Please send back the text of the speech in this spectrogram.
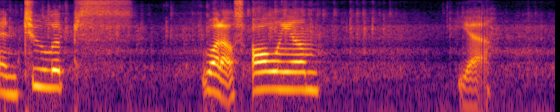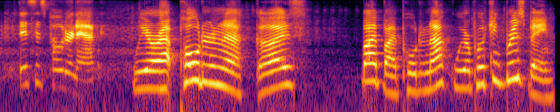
And tulips. What else? Oleum. Yeah. This is Podernack. We are at Podernack, guys. Bye bye, Podernack. We are approaching Brisbane.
